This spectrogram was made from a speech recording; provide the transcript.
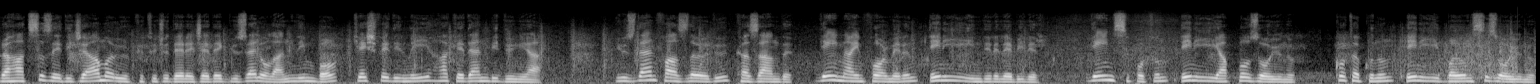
rahatsız edici ama ürkütücü derecede güzel olan Limbo, keşfedilmeyi hak eden bir dünya. Yüzden fazla ödül kazandı. Game Informer'ın en iyi indirilebilir. GameSpot'un en iyi yapboz oyunu. Kotaku'nun en iyi bağımsız oyunu.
